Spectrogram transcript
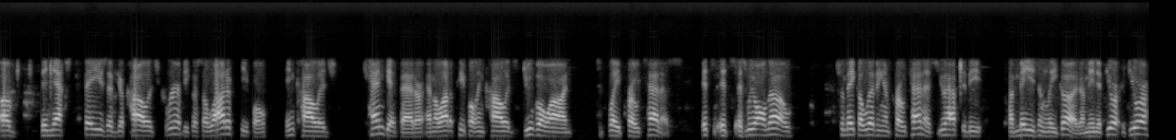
of the next phase of your college career? Because a lot of people in college can get better and a lot of people in college do go on to play pro tennis. It's it's as we all know to make a living in pro tennis you have to be amazingly good. I mean if you're if you're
